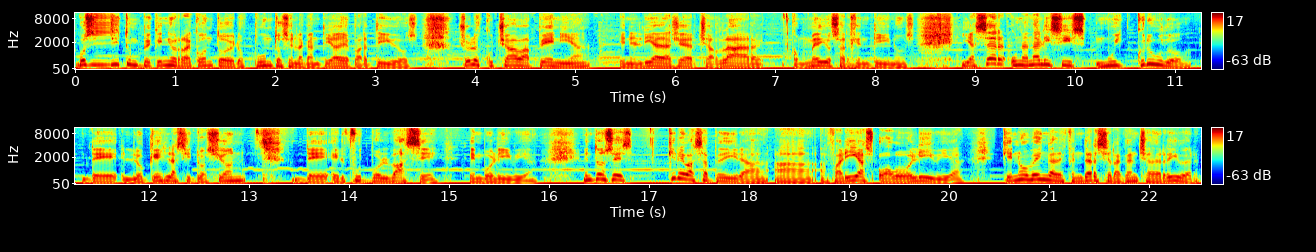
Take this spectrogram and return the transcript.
Vos hiciste un pequeño raconto de los puntos en la cantidad de partidos. Yo lo escuchaba a Peña en el día de ayer charlar con medios argentinos y hacer un análisis muy crudo de lo que es la situación del fútbol base en Bolivia. Entonces, ¿qué le vas a pedir a, a Farías o a Bolivia? Que no venga a defenderse a la cancha de River.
